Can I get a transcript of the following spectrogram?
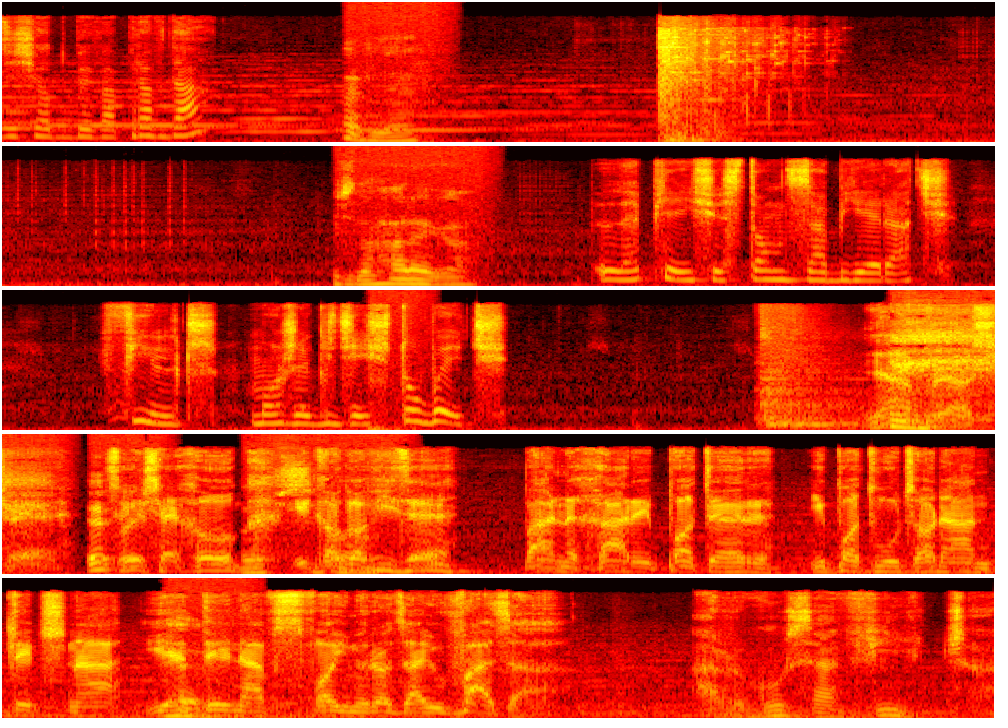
Gdzie się odbywa, prawda? Pewnie. Idź na Harego. Lepiej się stąd zabierać. Filcz może gdzieś tu być. No proszę, słyszę huk i kogo widzę? Pan Harry Potter i potłuczona antyczna, jedyna w swoim rodzaju waza. Argusa Filcza,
